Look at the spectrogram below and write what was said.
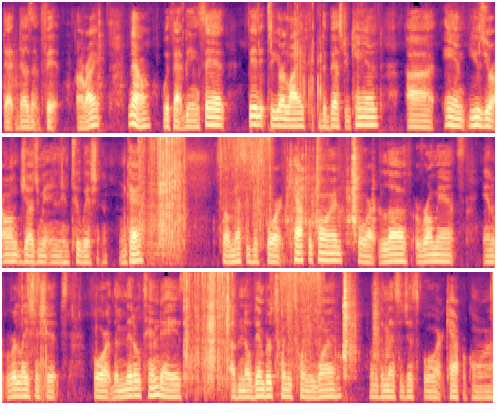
that doesn't fit, all right? Now, with that being said, fit it to your life the best you can uh, and use your own judgment and intuition. Okay. So, messages for Capricorn for love, romance, and relationships for the middle 10 days of November 2021. What are the messages for Capricorn?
